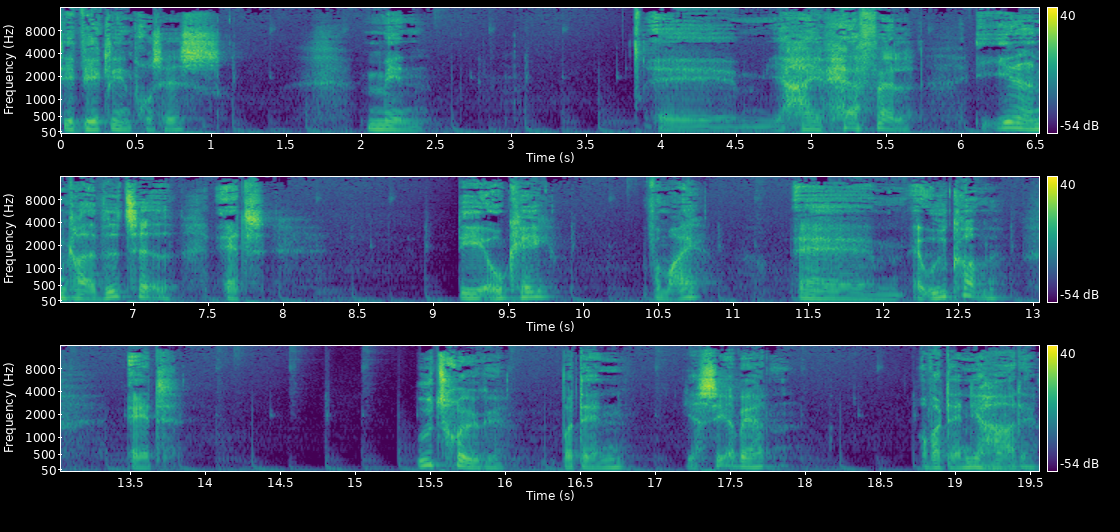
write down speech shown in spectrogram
det er virkelig en proces. Men øh, jeg har i hvert fald i en eller anden grad vedtaget, at det er okay for mig øh, at udkomme, at udtrykke, hvordan jeg ser verden, og hvordan jeg har det.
